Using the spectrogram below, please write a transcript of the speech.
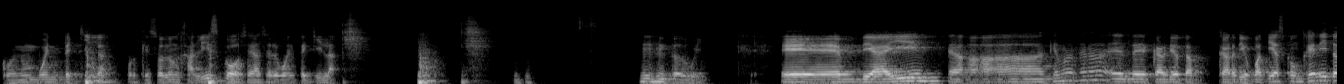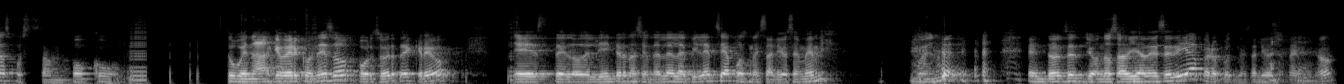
con un buen tequila, porque solo en Jalisco se hace el buen tequila. Todo güey. Eh, de ahí, ah, ah, ah, ¿qué más era? El de cardiopatías congénitas, pues tampoco tuve nada que ver con eso, por suerte, creo. Este, lo del Día Internacional de la Epilepsia, pues me salió ese meme. Bueno, Entonces yo no sabía de ese día, pero pues me salió ese meme, ¿no?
